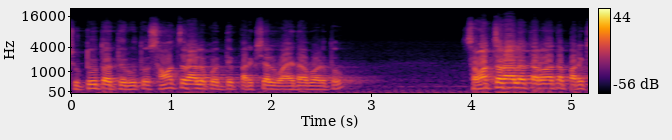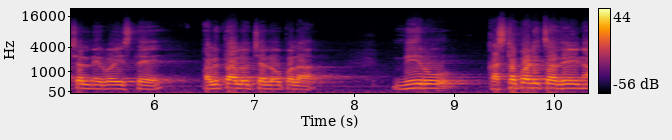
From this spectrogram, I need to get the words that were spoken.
చుట్టూతో తిరుగుతూ సంవత్సరాల కొద్ది పరీక్షలు వాయిదా పడుతూ సంవత్సరాల తర్వాత పరీక్షలు నిర్వహిస్తే ఫలితాలు వచ్చే లోపల మీరు కష్టపడి చదివిన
